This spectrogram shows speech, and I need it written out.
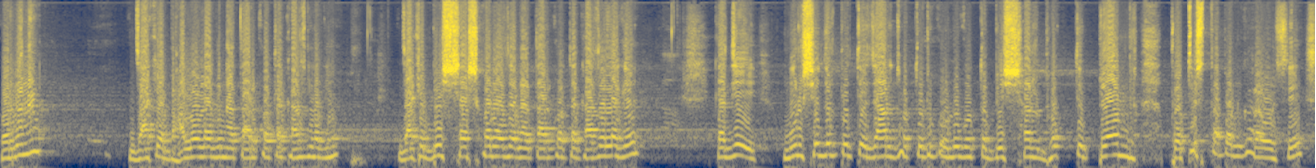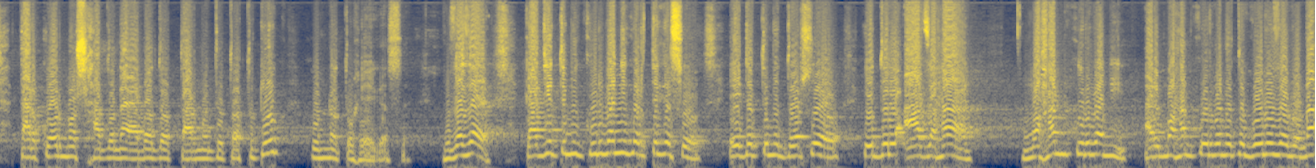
করবে না? যাকে ভালো লাগে না তার কথা কাজ লাগে, যাকে বিশ্বাস করা যায় না তার কথা কাজে লাগে কাজী মুর্শিদের প্রতি যার যতটুকু অনুগত বিশ্বাস, ভক্তি, প্রেম প্রতিস্থাপন করা হয়েছে, তার কর্ম, সাধনা, আবাদত তার মধ্যে ততটুকু উন্নত হয়ে গেছে। বোঝা যায়? কাজী তুমি কুরবানি করতে গেছো, এটা তুমি ধরছো, ঈদুল আজহা, মহান কুরবানি। আর মহান কুরবানি তো গরু যাব না।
